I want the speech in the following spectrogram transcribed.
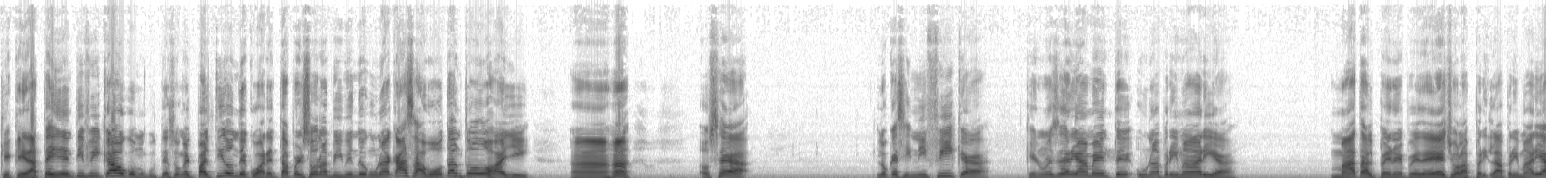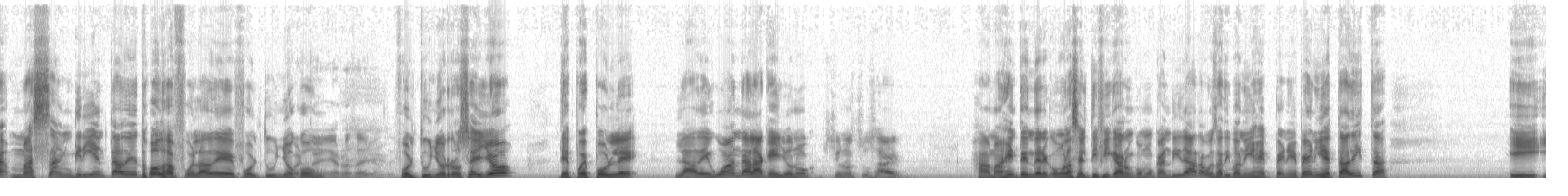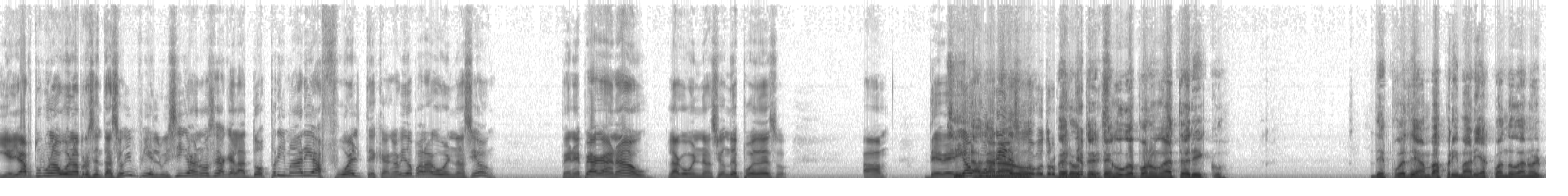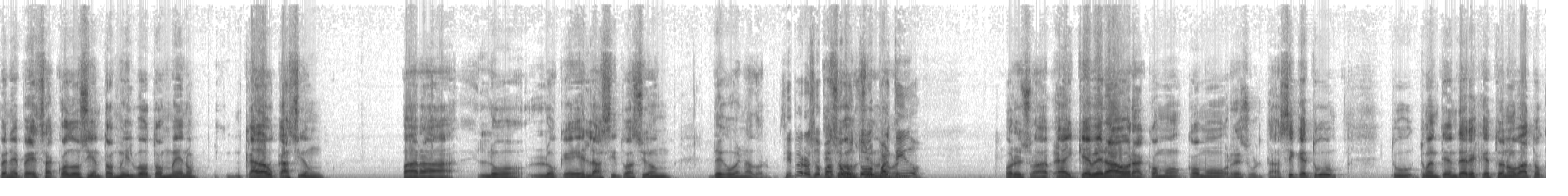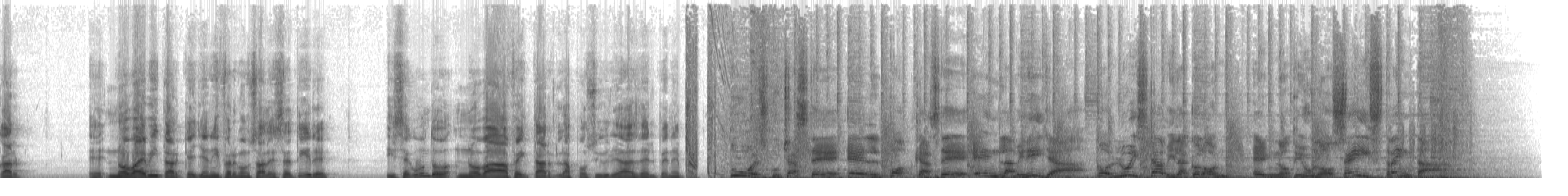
que quedaste identificado como que ustedes son el partido donde 40 personas viviendo en una casa votan todos allí. Ajá. O sea, lo que significa que no necesariamente una primaria mata al PNP. De hecho, la, primaria más sangrienta de todas fue la de Fortuño, con Fortuño Rosselló. Después ponle la de Wanda, la que yo no, yo no, tú sabes, jamás entenderé cómo la certificaron como candidata, porque esa tipa ni es PNP ni es estadista. Y, ella tuvo una buena presentación y Luis ganó. O sea que las dos primarias fuertes que han habido para la gobernación, PNP ha ganado la gobernación después de eso. debería ocurrir eso son otros Pero te tengo que poner un asterisco. Después de ambas primarias, cuando ganó el PNP, sacó 200 mil votos menos en cada ocasión para lo, que es la situación de gobernador. Sí, pero eso pasó con todos los partidos. Por eso, hay que ver ahora cómo, cómo resulta. Así que tú tu, entender es que esto no va a tocar, eh, no va a evitar que Jennifer González se tire y segundo, no va a afectar las posibilidades del PNP. Tú escuchaste el podcast de En la Mirilla con Luis Dávila Colón en Noti 1630.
